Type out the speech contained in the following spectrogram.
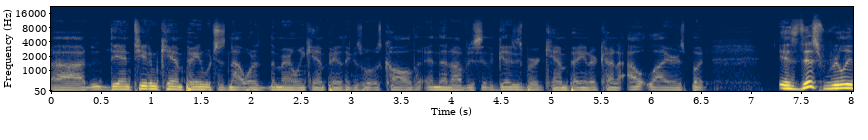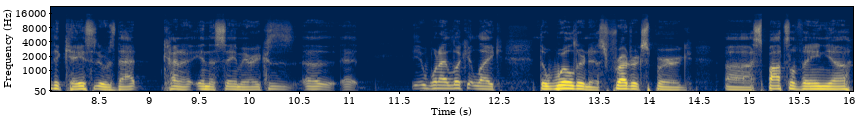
uh, the Antietam campaign, which is not what the Maryland campaign, I think is what it was called, and then obviously the Gettysburg campaign are kind of outliers. But is this really the case that it was that kind of in the same area? Because uh, when I look at like the wilderness, Fredericksburg, uh, Spotsylvania,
